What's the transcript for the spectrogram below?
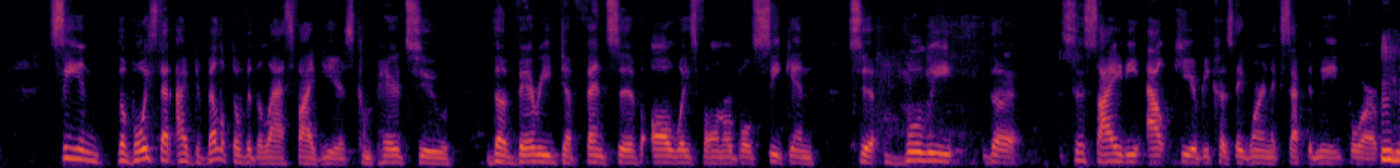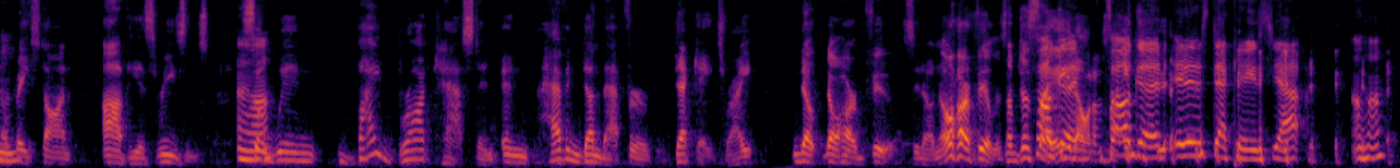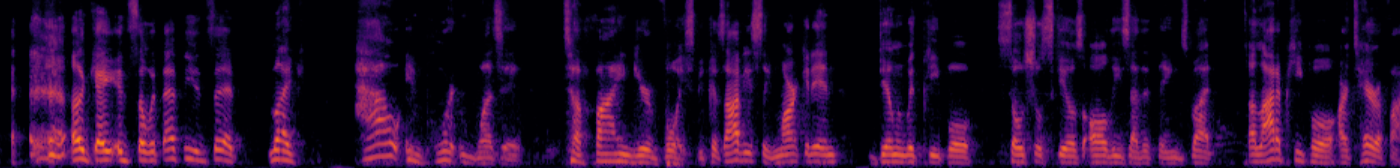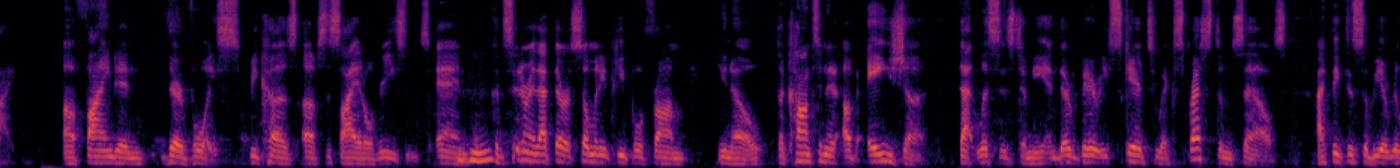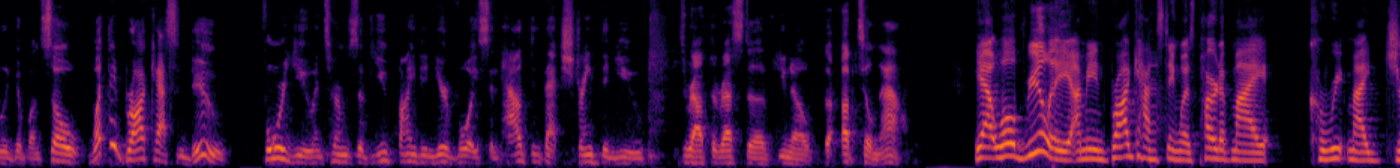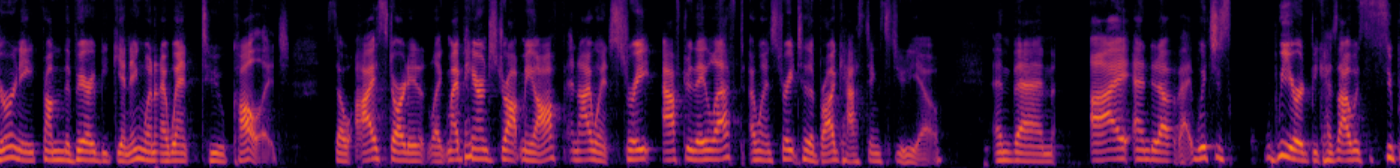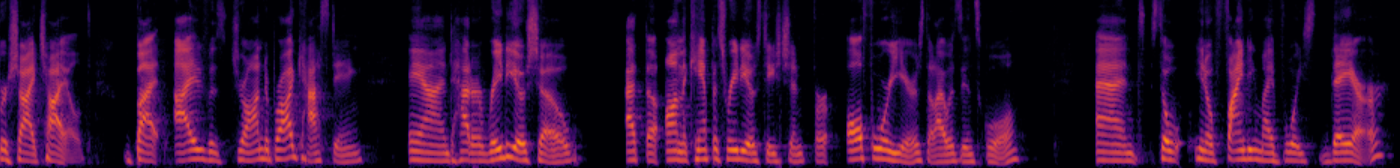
Seeing the voice that I've developed over the last five years compared to the very defensive, always vulnerable, seeking to bully the society out here because they weren't accepting me for, mm-hmm. you know, mm-hmm. based on obvious reasons. Uh-huh. So when by broadcasting and having done that for decades, right? No, no hard feelings, you know, no hard feelings. I'm just it's saying, you know what I'm it's saying. all good. It is decades, yeah. Uh-huh. okay, and so with that being said, like, how important was it to find your voice? Because obviously, marketing, dealing with people, social skills, all these other things, but a lot of people are terrified of finding their voice because of societal reasons. And mm-hmm. considering that there are so many people from you know, the continent of Asia that listens to me and they're very scared to express themselves. I think this will be a really good one. So, what did broadcasting do for you in terms of you finding your voice and how did that strengthen you throughout the rest of, you know, up till now? Yeah, well, really, I mean, broadcasting was part of my career, my journey from the very beginning when I went to college. So I started like my parents dropped me off and I went straight after they left, I went straight to the broadcasting studio. And then I ended up, which is weird because I was a super shy child, but I was drawn to broadcasting and had a radio show at the on the campus radio station for all 4 years that I was in school. And so, you know, finding my voice there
